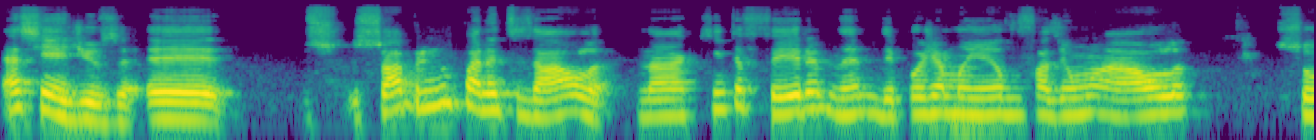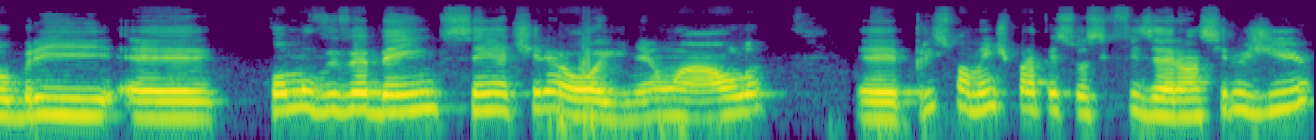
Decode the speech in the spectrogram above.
É assim, Edilza. É, só abrindo um parênteses da aula, na quinta-feira, né, depois de amanhã, eu vou fazer uma aula sobre é, como viver bem sem a tireoide, né? Uma aula é, principalmente para pessoas que fizeram a cirurgia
